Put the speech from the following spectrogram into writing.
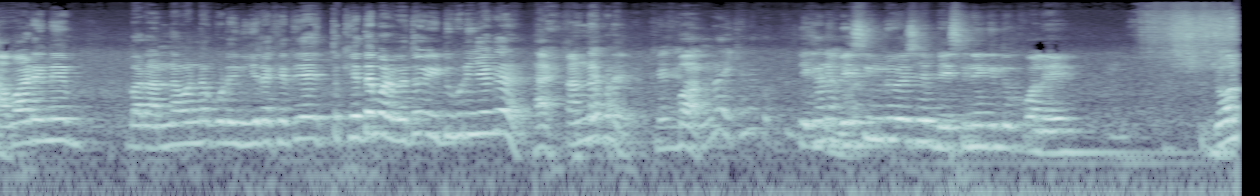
খাবার এনে বা রান্না বান্না করে নিজেরা খেতে যায় তো খেতে পারবে তো? এইটুকুনি জায়গা? হ্যাঁ রান্না করে? এখানে এখানে বেসিন রয়েছে বেসিনে কিন্তু কলে। জল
